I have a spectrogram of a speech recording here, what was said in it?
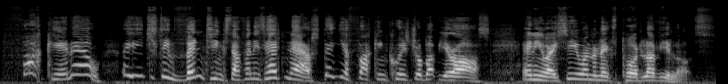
Fucking hell. Are you just inventing stuff in his head now? Stick your fucking quiz job up your ass. Anyway, see you on the next pod. Love you lots.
